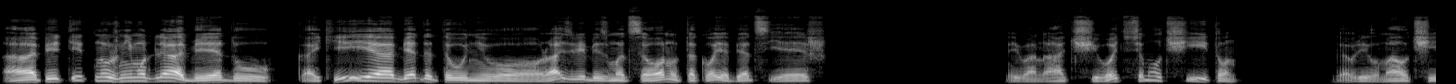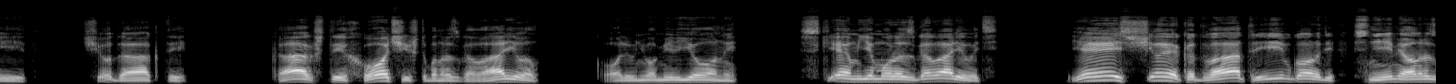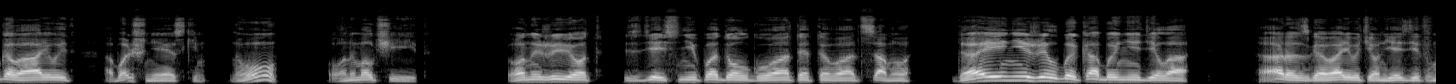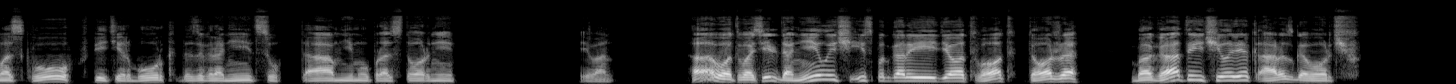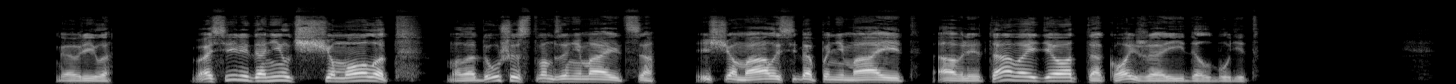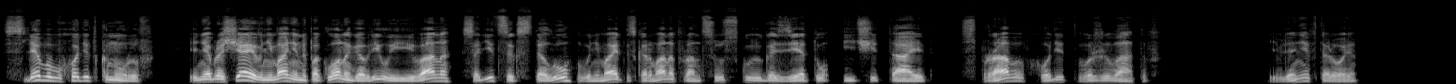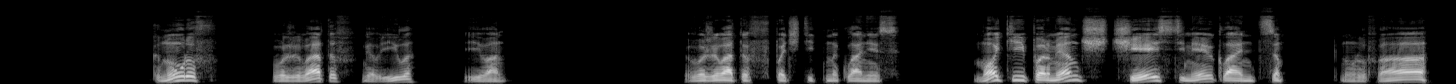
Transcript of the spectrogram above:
А аппетит нужен ему для обеду. Какие обеды-то у него? Разве без мациону такой обед съешь? Иван, а отчего это все молчит он? Гаврила, молчит. Чудак ты. Как ж ты хочешь, чтобы он разговаривал, коли у него миллионы? С кем ему разговаривать? Есть человека два-три в городе, с ними он разговаривает, а больше не с кем. Ну, он и молчит. Он и живет здесь не подолгу от этого от самого. Да и не жил бы, кабы не дела. А разговаривать он ездит в Москву, в Петербург, да за границу. Там ему просторнее. Иван. А вот Василий Данилович из-под горы идет, вот, тоже Богатый человек, а разговорчив. Гаврила. Василий Данилович еще молод, малодушеством занимается, еще мало себя понимает, а в лета войдет, такой же идол будет. Слева выходит Кнуров и, не обращая внимания на поклоны Гаврила и Ивана, садится к столу, вынимает из кармана французскую газету и читает. Справа входит Вожеватов. Явление второе. Кнуров, Вожеватов, Гаврила Иван. Вожеватов почтительно кланяясь. — Моки Парменч, честь имею кланяться. Кнуров, а,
